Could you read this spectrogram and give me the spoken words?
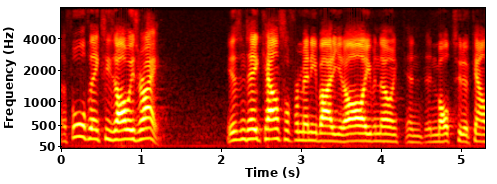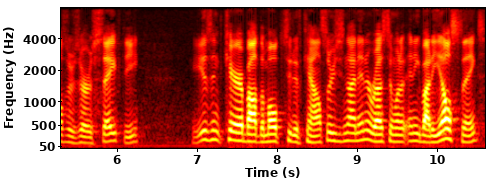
A fool thinks he's always right. He doesn't take counsel from anybody at all, even though in, in, in multitude of counselors there is safety. He doesn't care about the multitude of counselors. He's not interested in what anybody else thinks.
